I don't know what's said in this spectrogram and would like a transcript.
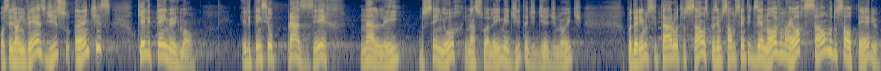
ou seja, ao invés disso, antes, o que ele tem, meu irmão? Ele tem seu prazer na lei do Senhor e na sua lei medita de dia e de noite. Poderíamos citar outros salmos, por exemplo, Salmo 119, o maior salmo do saltério.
